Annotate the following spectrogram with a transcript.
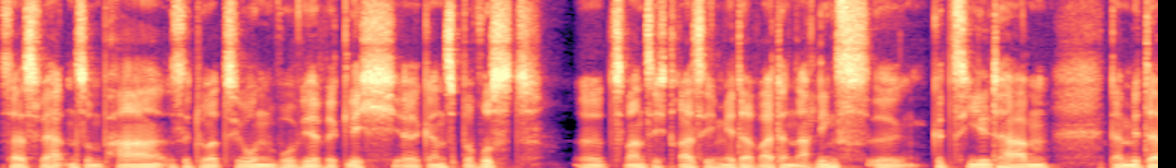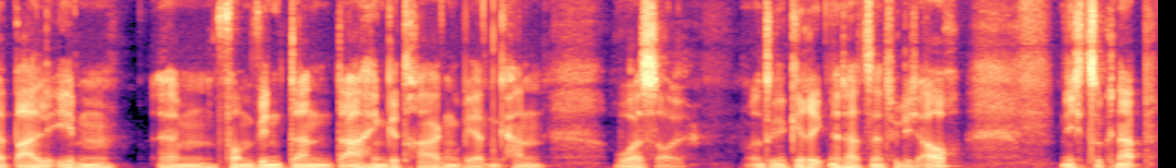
Das heißt, wir hatten so ein paar Situationen, wo wir wirklich äh, ganz bewusst äh, 20, 30 Meter weiter nach links äh, gezielt haben, damit der Ball eben ähm, vom Wind dann dahin getragen werden kann, wo er soll. Und geregnet hat es natürlich auch, nicht zu knapp.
